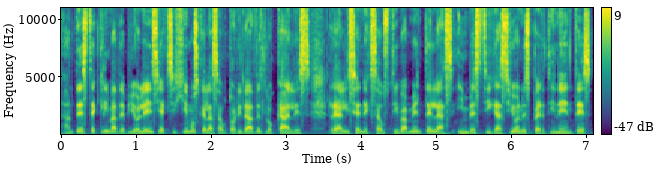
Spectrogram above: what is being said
ante este clima de violencia exigimos que las autoridades locales realicen exhaustivamente las investigaciones pertinentes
